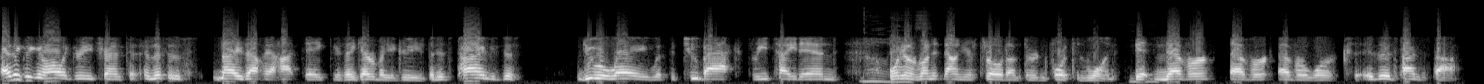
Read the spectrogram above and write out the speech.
I think we can all agree, Trent, and this is not exactly a hot take because I think everybody agrees, but it's time to just do away with the two back, three tight end. Oh, We're going to run it down your throat on third and fourth and one. It never, ever, ever works. It, it's time to stop.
